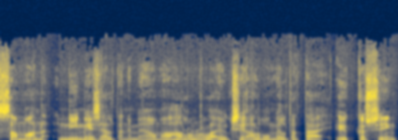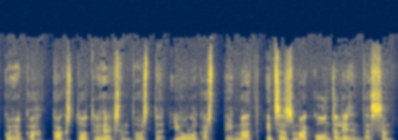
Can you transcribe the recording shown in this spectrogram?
saman nimiseltä nimenomaan Halun olla yksi albumilta tämä ykkössinkku, joka 2019 julkaistiin. Mä, itse asiassa mä kuuntelin sen tässä –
